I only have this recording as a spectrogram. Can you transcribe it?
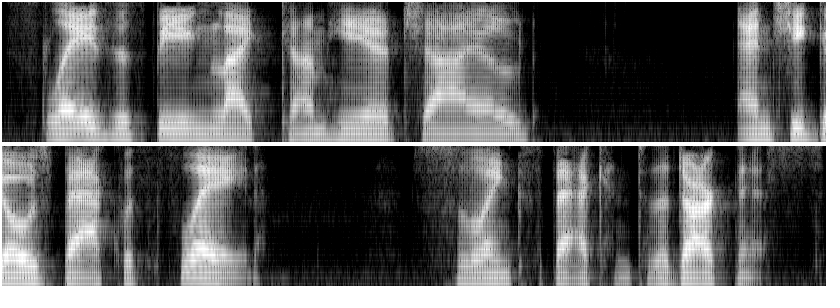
Slade's is being like, Come here, child. And she goes back with Slade, slinks back into the darkness,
